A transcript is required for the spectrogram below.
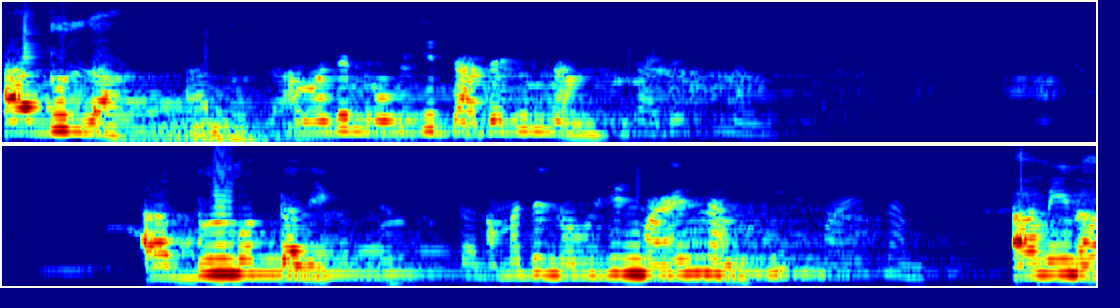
আব্দুল্লাহ। আমাদের নবীজির দাদাজির নাম কি? আব্দুল মুত্তালিব। আমাদের নবীজির মায়ের নাম কি? আমিনা।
